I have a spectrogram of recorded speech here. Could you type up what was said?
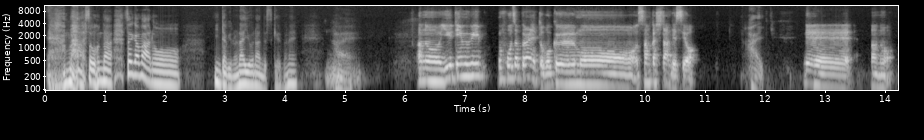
まあそんなそれがまああのインタビューの内容なんですけれどね。はい。あの、UTMB for the Planet 僕も参加したんですよ。はい。で、あの、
